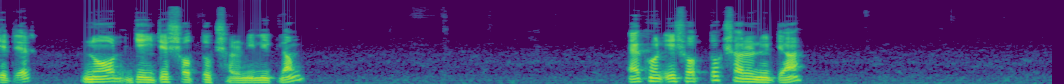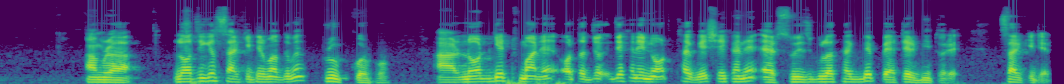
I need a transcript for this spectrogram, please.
গেটের নট গেটের সত্যক সারণী লিখলাম। এখন এই সত্যক সারণীটা আমরা লজিক্যাল সার্কিটের মাধ্যমে প্রুভ করব। আর নট গেট মানে অর্থাৎ যেখানে নট থাকবে, সেখানে এর সুইচগুলো থাকবে প্যাটের ভিতরে সার্কিটের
